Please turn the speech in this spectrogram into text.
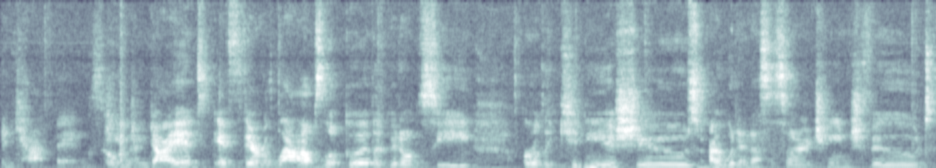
and cat things. Okay. Changing diets, if their labs look good, like we don't see early kidney issues, I wouldn't necessarily change foods.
